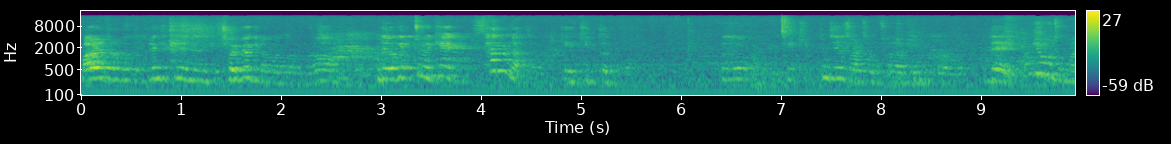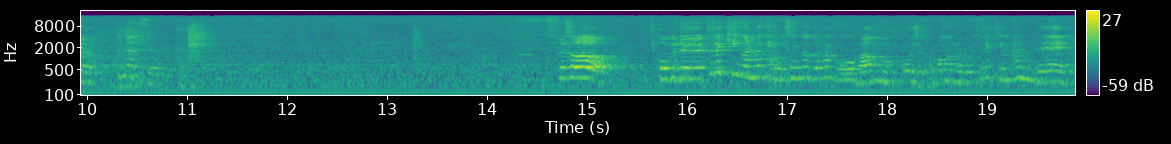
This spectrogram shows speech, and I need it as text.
말을 들어보니까 그랜드 캐년은 절벽이라고 하더라고요. 근데 여기는 좀 이렇게 산 같아요. 되게 깊은 거. 그래서 되게 깊은 지는 잘 저잘 모르겠더라고요. 근데 환경은 정말 끝내주세요. 그래서 거기를 트레킹을 하기로 생각을 하고 마음 먹고 이제 가방을 메고 트레킹을 하는데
